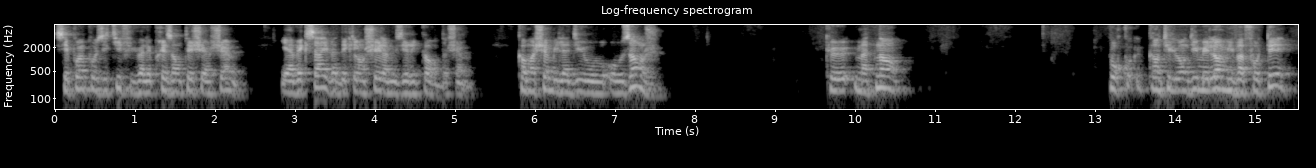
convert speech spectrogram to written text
Ces points positifs, il va les présenter chez Hachem. Et avec ça, il va déclencher la miséricorde d'Hachem. Comme Hachem, il a dit aux, anges que maintenant, quand ils lui ont dit, mais l'homme, il va fauter,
